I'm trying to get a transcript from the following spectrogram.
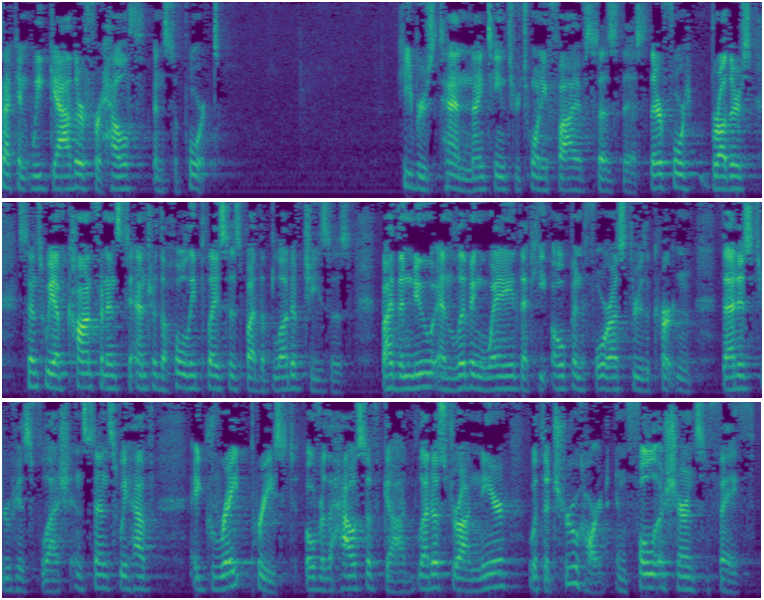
Second, we gather for health and support. Hebrews 10, 19 through 25 says this. Therefore, brothers, since we have confidence to enter the holy places by the blood of Jesus, by the new and living way that he opened for us through the curtain, that is through his flesh, and since we have a great priest over the house of God, let us draw near with a true heart and full assurance of faith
